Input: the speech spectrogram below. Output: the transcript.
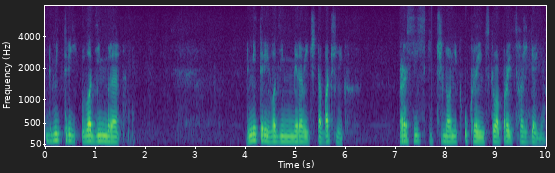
Дмитрий Владимир... Дмитрий Владимирович Табачник, российский чиновник украинского происхождения.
